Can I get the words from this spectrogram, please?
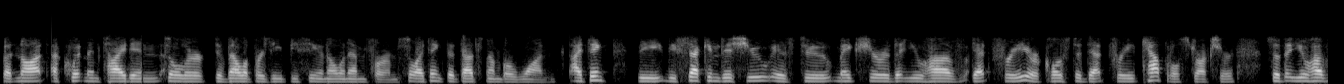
but not equipment tied in solar developers, EPC and O&M firms. So I think that that's number one. I think the, the second issue is to make sure that you have debt free or close to debt free capital structure so that you have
